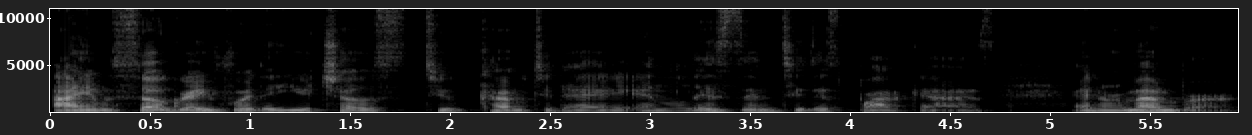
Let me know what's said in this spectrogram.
I am so grateful that you chose to come today and listen to this podcast. And remember,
